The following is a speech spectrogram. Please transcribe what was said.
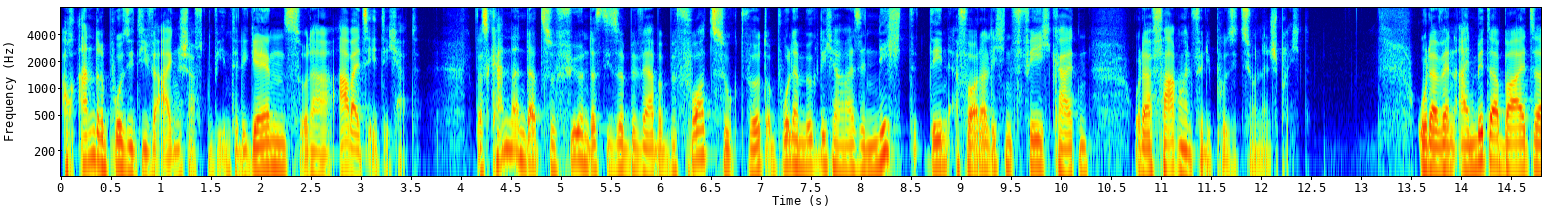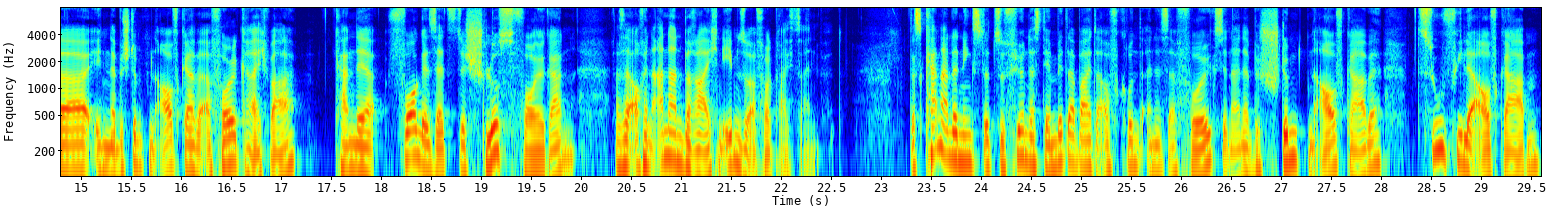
auch andere positive Eigenschaften wie Intelligenz oder Arbeitsethik hat. Das kann dann dazu führen, dass dieser Bewerber bevorzugt wird, obwohl er möglicherweise nicht den erforderlichen Fähigkeiten oder Erfahrungen für die Position entspricht. Oder wenn ein Mitarbeiter in einer bestimmten Aufgabe erfolgreich war, kann der Vorgesetzte Schlussfolgern, dass er auch in anderen Bereichen ebenso erfolgreich sein wird. Das kann allerdings dazu führen, dass der Mitarbeiter aufgrund eines Erfolgs in einer bestimmten Aufgabe zu viele Aufgaben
